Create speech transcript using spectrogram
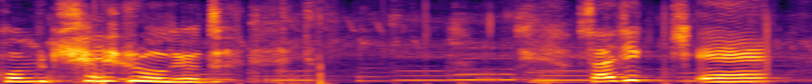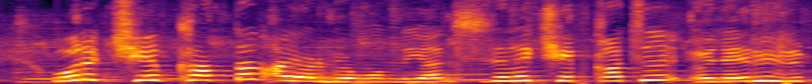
komik şeyler oluyordu. Sadece e, bu arada CapCut'tan ayarlıyorum onu. Yani size de CapCut'ı öneririm.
